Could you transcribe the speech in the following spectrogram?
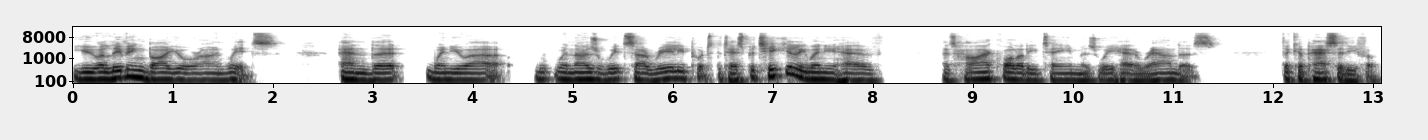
you are living by your own wits and that when you are when those wits are really put to the test particularly when you have as high a quality team as we had around us the capacity for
